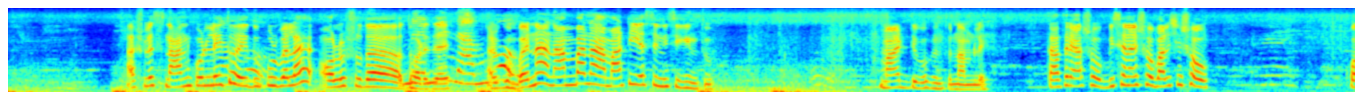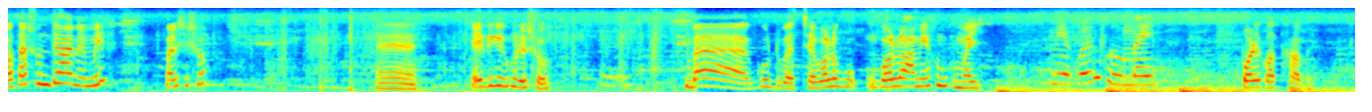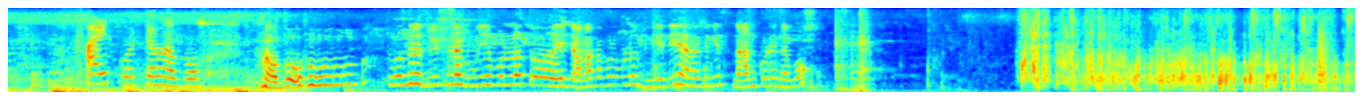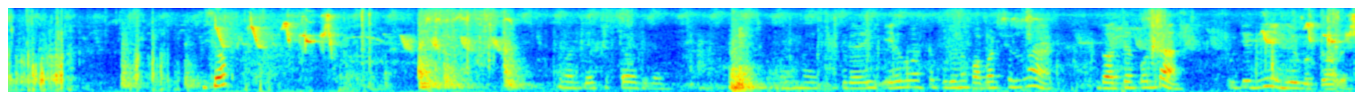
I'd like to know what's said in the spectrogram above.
আসলে স্নান করলেই তো এই দুপুরবেলায় অলসতা ধরে যায়। আর ঘুম পায় না, নামবা না, মাটি আছে নিচে কিন্তু। মার দিব কিন্তু নামলে। তাড়াতাড়ি আসো বিছানায় শো বালিশে শো। কথা শুনতে হয় মেমির বালিশে শো। হ্যাঁ এইদিকে ঘুরে শো। বা গুড বাচ্চা বলো গু- বলো আমি এখন ঘুমাই। আমি এখন ঘুমাই। পরে কথা হবে। করতে হব। হব। তো বন্ধুরা জুই সোনা ঘুমিয়ে পড়ল তো এই জামা কাপড়গুলো ধুয়ে দিয়ে আমি ওদিকে স্নান করে নেব। দিলাম। এই- এরকম একটা পুরোনো কভার ছিল না দরজার পর্দা উঠে দিয়ে ইয়ে করতে হবে।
